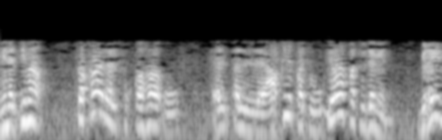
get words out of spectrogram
من الدماء. فقال الفقهاء العقيقة إراقة دم بغير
